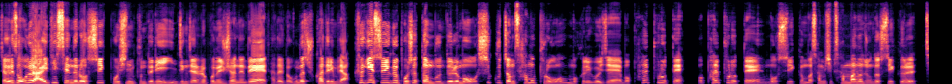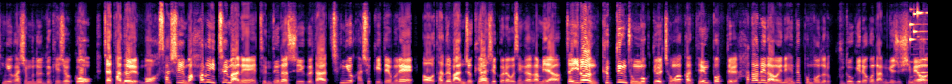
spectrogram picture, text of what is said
자 그래서 오늘 IT센으로 수익 보신 분들이 인증 자료를 보내주셨는데 다들 너무나 축하드립니다. 크게 수익을 보셨던 분들 뭐 19.35%뭐 그리고 이제 뭐 8%대 뭐 8%대 뭐 수익금 뭐 33만 원 정도 수익을 챙겨 가신 분들도 계셨고 자 다들 뭐 사실 뭐 하루 이틀 만에 든든한 수익을 다 챙겨 가셨기 때문에 어 다들 만족해 하실 거라고 생각합니다. 자 이런 급등 종목들 정확한 대응법들 하단에 나와 있는 핸드폰 번호로 구독이라고 남겨주시면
